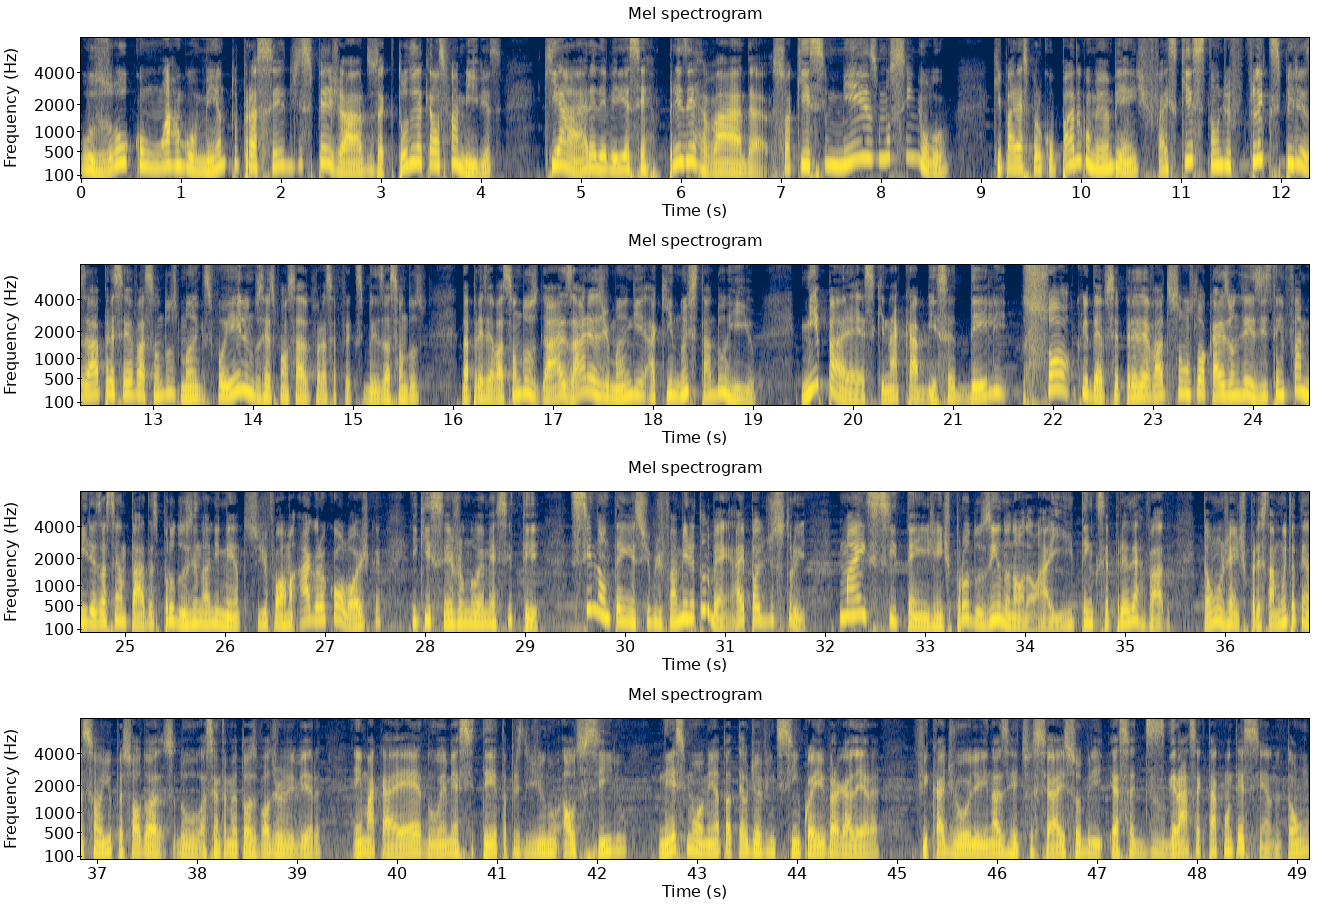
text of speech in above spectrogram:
usou como um argumento para ser despejados todas aquelas famílias que a área deveria ser preservada. Só que esse mesmo senhor, que parece preocupado com o meio ambiente, faz questão de flexibilizar a preservação dos mangues. Foi ele um dos responsáveis por essa flexibilização dos, da preservação dos, das áreas de mangue aqui no estado do Rio. Me parece que na cabeça dele, só o que deve ser preservado são os locais onde existem famílias assentadas produzindo alimentos de forma agroecológica e que sejam do MST. Se não tem esse tipo de família, tudo bem, aí pode destruir. Mas se tem gente produzindo, não, não, aí tem que ser preservado. Então, gente, prestar muita atenção aí, o pessoal do, do assentamento Oswaldo de Oliveira, em Macaé, do MST, tá pedindo auxílio nesse momento até o dia 25 aí pra galera ficar de olho aí nas redes sociais sobre essa desgraça que tá acontecendo. Então,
